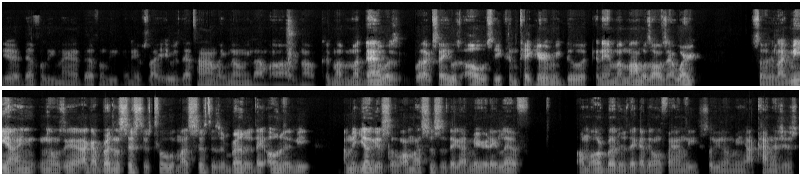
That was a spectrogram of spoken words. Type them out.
Yeah, definitely, man, definitely. And it was like it was that time, like you know, I mean, like, uh, you know, because my, my dad was, well, like I say, he was old, so he couldn't take care of me, do it. And then my mom was always at work, so like me, I ain't, you know, what I'm saying, I got brothers and sisters too. My sisters and brothers, they older than me. I'm the youngest, so all my sisters they got married, they left. All my older brothers, they got their own family, so you know what I mean. I kind of just,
